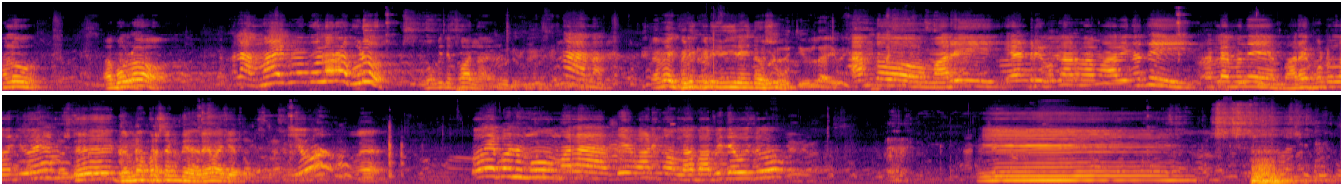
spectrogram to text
હાલો. હા બોલો. અલા માઈકમાં બોલો રે ભુડુ. ગોપી ફોન આવ્યો ના ના. તમે ઘડી ઘડી વી રહી દો શું? આમ તો મારી એન્ટ્રી વગાડવામાં આવી નથી એટલે મને ભારે ખોટો લાગ્યો એ એ ઘરના પ્રસંગ દે રહેવા દે તો. એવો? તોય પણ હું મારા બે વાણીનો લાભ આપી દઉં છું. એ એ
